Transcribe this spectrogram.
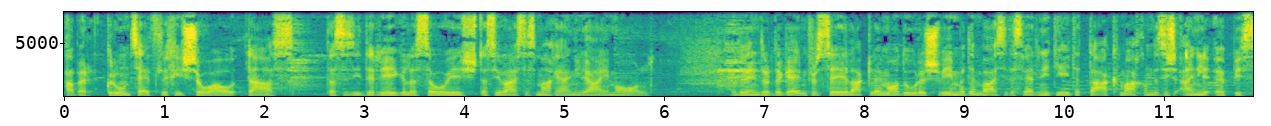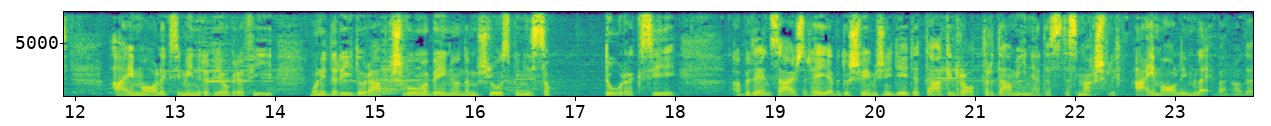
Aber grundsätzlich ist schon auch das, dass es in der Regel so ist, dass ich weiß, das mache ich eigentlich einmal. Oder wenn ich durch den Genfersee Lac Léman durchschwimme, dann weiß ich, das werde ich nicht jeden Tag machen. Und das ist eigentlich etwas Einmaliges in meiner Biografie, wo ich den Rhein abgeschwommen bin und am Schluss bin ich so durch gewesen, aber dann sagst du, hey, aber du schwimmst nicht jeden Tag in Rotterdam rein. Das, das machst du vielleicht einmal im Leben, oder?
